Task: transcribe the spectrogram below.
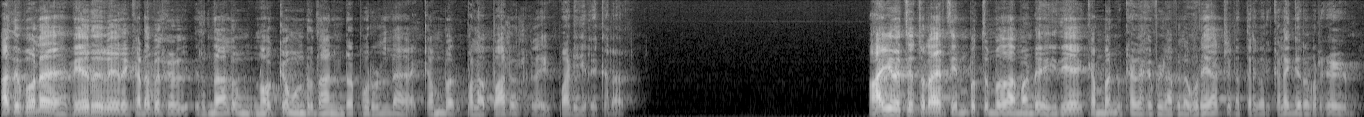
அதுபோல வேறு வேறு கடவுள்கள் இருந்தாலும் நோக்கம் ஒன்றுதான் என்ற பொருள்ல கம்பர் பல பாடல்களை பாடியிருக்கிறார். ஆயிரத்தி தொள்ளாயிரத்தி எண்பத்தி ஒன்பதாம் ஆண்டு இதே கம்பன் கழக விழாவில் உரையாற்றின தலைவர் கலைஞர் அவர்கள்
